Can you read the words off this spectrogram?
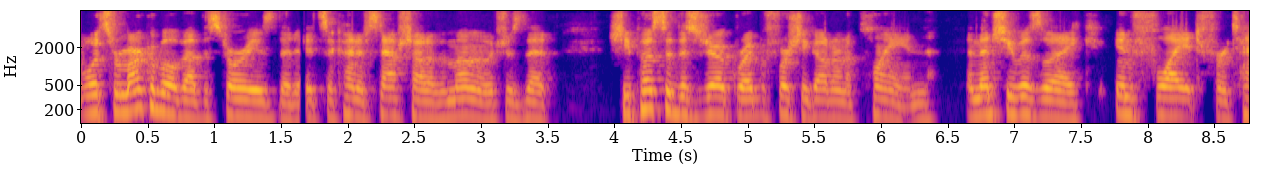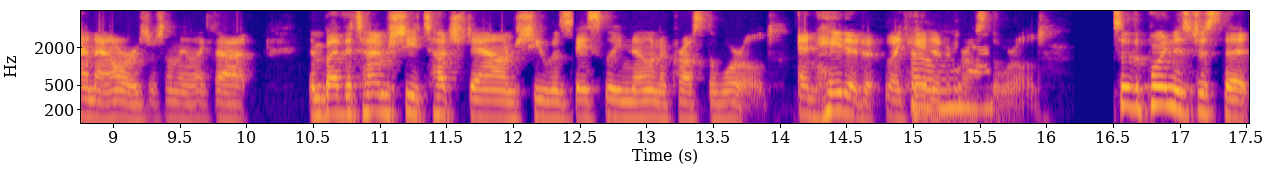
What's remarkable about the story is that it's a kind of snapshot of a moment, which is that she posted this joke right before she got on a plane. And then she was like in flight for 10 hours or something like that. And by the time she touched down, she was basically known across the world and hated, like hated oh, across the world. So the point is just that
